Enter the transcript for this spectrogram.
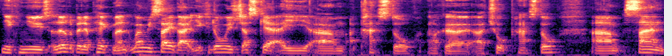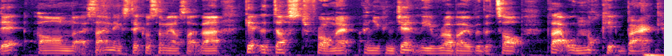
you can use a little bit of pigment. When we say that, you could always just get a, um, a pastel, like a, a chalk pastel, um, sand it on a sanding stick or something else like that, get the dust from it, and you can gently rub over the top. That will knock it back,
